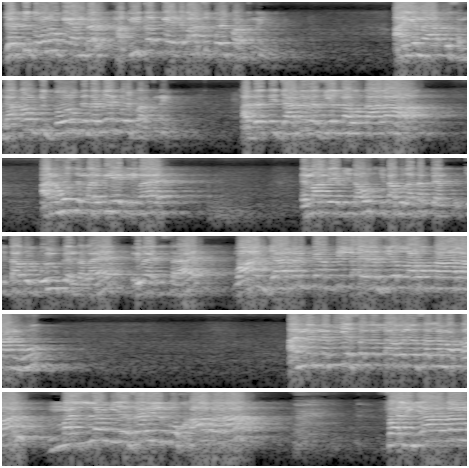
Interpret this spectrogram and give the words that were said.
جبکہ دونوں کے اندر حقیقت کے اعتبار سے کوئی فرق نہیں آئیے میں آپ کو سمجھاتا ہوں کہ دونوں کے درمیان کوئی فرق نہیں۔ حضرت جابر رضی اللہ تعالی انہوں سے مروی ایک روایت۔ امام ابی داؤد کتاب الادب کتاب البیو کے اندر لائے روایت اس طرح ہے۔ وہاں جابر بن عبداللہ رضی اللہ تعالی عنہ، ان النبی صلی اللہ علیہ وسلم قال، من لم يزر المخابرة فليعلم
